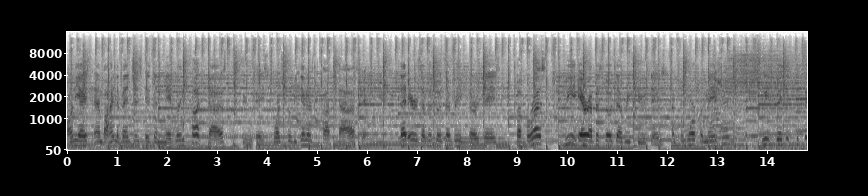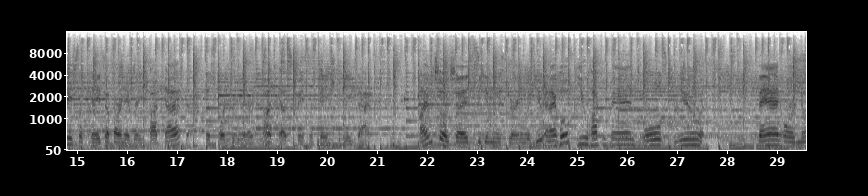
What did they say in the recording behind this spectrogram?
On the Ice and Behind the Benches is the neighboring podcast to a Sports for Beginners podcast that airs episodes every Thursdays. But for us, we air episodes every Tuesdays. And for more information, please visit the Facebook page of our neighboring podcast, the Sports for Beginners podcast Facebook page to be exact. I'm so excited to begin this journey with you, and I hope you hockey fans, old, new, fan or no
